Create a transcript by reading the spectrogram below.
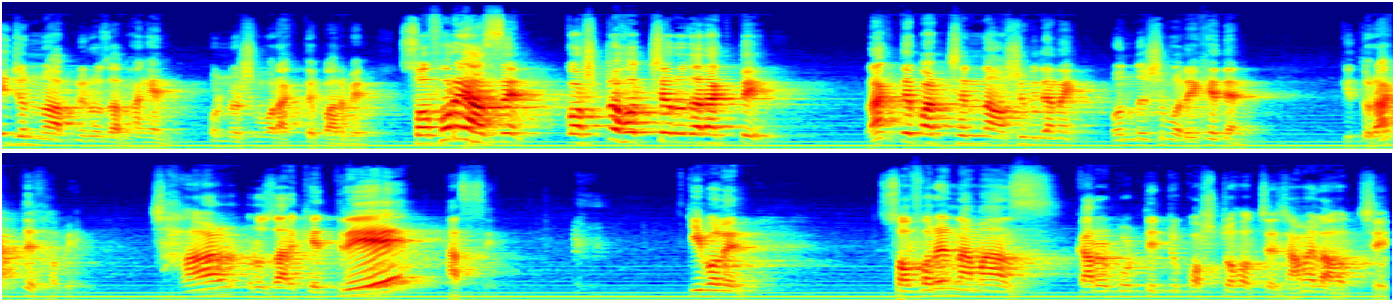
এই জন্য আপনি রোজা ভাঙেন, অন্য সময় রাখতে পারবেন। সফরে আছেন, কষ্ট হচ্ছে রোজা রাখতে। রাখতে পারছেন না, অসুবিধা নেই, অন্য সময় রেখে দেন। কিন্তু রাখতে হবে। ছাড় রোজার ক্ষেত্রে আছে। কি বলেন? সফরে নামাজ, কারোর পড়তে একটু কষ্ট হচ্ছে, ঝামেলা হচ্ছে।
